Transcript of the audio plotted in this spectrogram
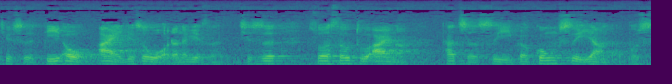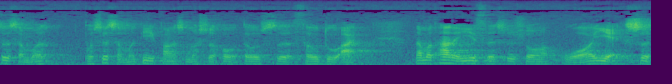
就是 d o I 就是我的那个意思。其实说 so do I 呢，它只是一个公式一样的，不是什么不是什么地方什么时候都是 so do I。那么它的意思是说我也是。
